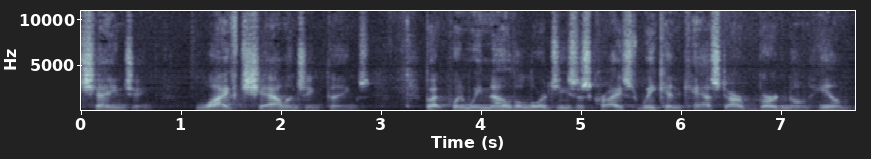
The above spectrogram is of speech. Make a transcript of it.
changing life challenging things. But when we know the Lord Jesus Christ, we can cast our burden on Him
